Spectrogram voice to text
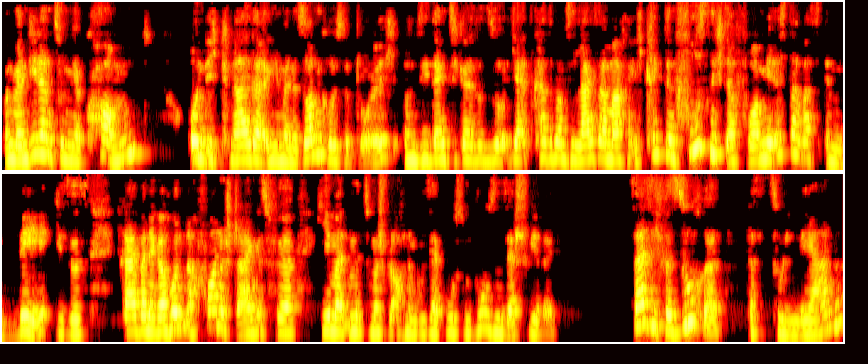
Und wenn die dann zu mir kommt und ich knall da irgendwie meine Sonnengröße durch und sie denkt sich so, ja, jetzt kannst du mal ein bisschen langsam machen, ich krieg den Fuß nicht davor, mir ist da was im Weg. Dieses dreibeiniger Hund nach vorne steigen ist für jemanden mit zum Beispiel auch einem sehr großen Busen sehr schwierig. Das heißt, ich versuche, das zu lernen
